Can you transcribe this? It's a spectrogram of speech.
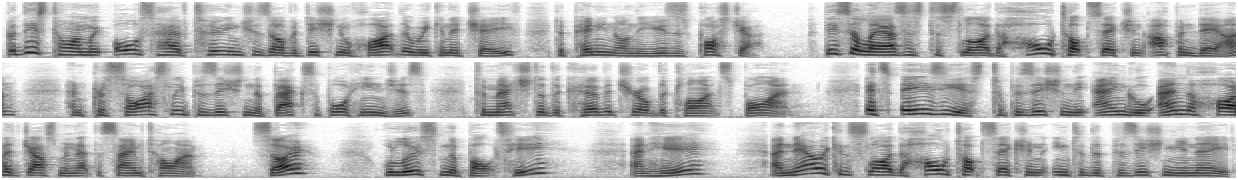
but this time we also have 2 inches of additional height that we can achieve depending on the user's posture. This allows us to slide the whole top section up and down and precisely position the back support hinges to match to the curvature of the client's spine. It's easiest to position the angle and the height adjustment at the same time. So, we'll loosen the bolts here and here and now we can slide the whole top section into the position you need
